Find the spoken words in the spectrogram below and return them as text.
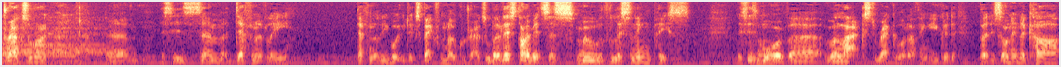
Drags, alright. Um, this is um, definitely, definitely what you'd expect from local drags. Although this time it's a smooth listening piece. This is more of a relaxed record. I think you could put this on in a car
